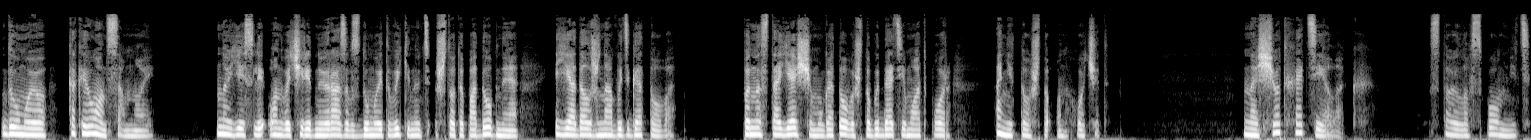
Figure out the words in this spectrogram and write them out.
Думаю, как и он со мной. Но если он в очередной раз вздумает выкинуть что-то подобное, я должна быть готова. По-настоящему готова, чтобы дать ему отпор, а не то, что он хочет. — Насчет хотелок. Стоило вспомнить,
